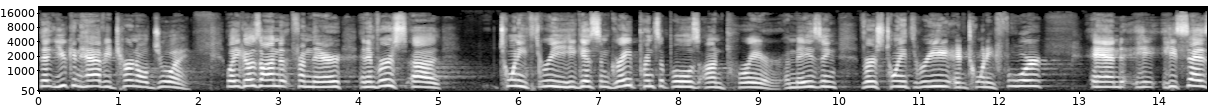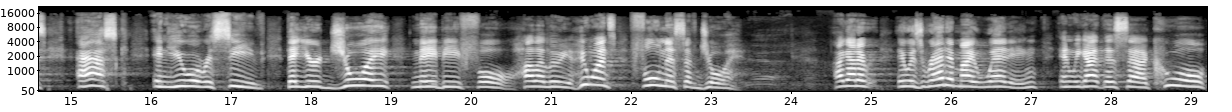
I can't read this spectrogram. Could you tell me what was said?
that you can have eternal joy. Well, he goes on from there, and in verse uh, 23, he gives some great principles on prayer. Amazing. Verse 23 and 24. And he, he says, Ask and you will receive, that your joy may be full. Hallelujah. Who wants fullness of joy? I got it. It was read at my wedding, and we got this uh, cool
